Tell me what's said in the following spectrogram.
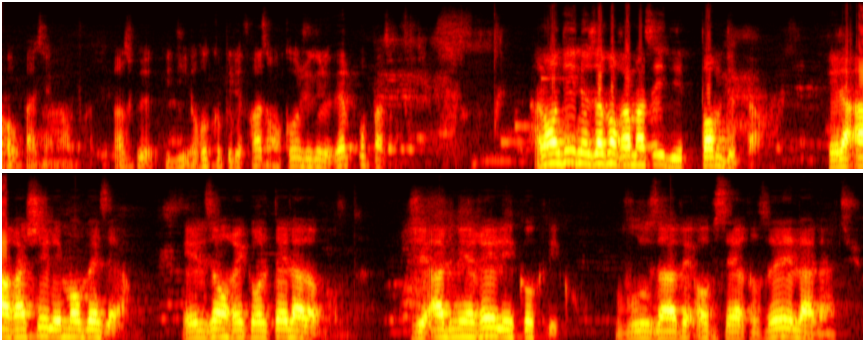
au passé composé. Parce qu'il dit recopier les phrases, on conjugue le verbe au passé Alors, on dit nous avons ramassé des pommes de pain. Il a arraché les mauvaises herbes. Ils ont récolté la lavande. J'ai admiré les coquelicots. Vous avez observé la nature.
